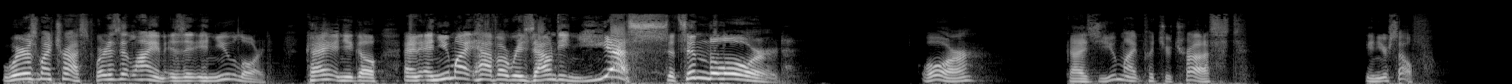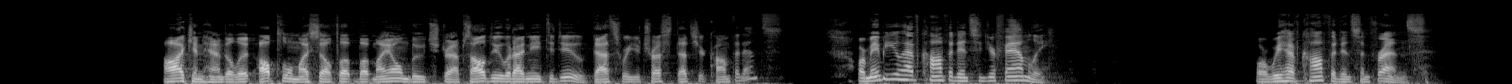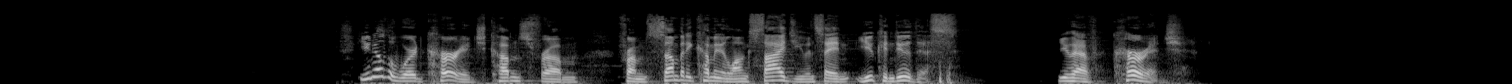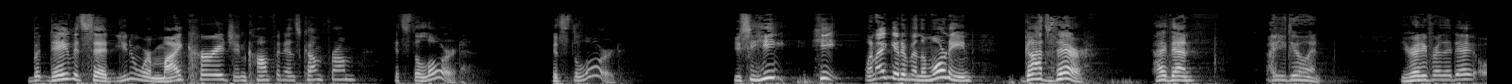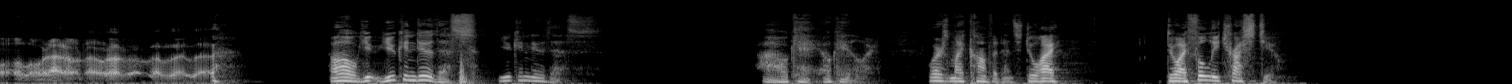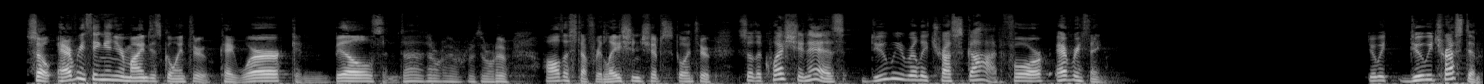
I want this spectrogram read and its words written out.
Where is my trust? Where does it lie? Is it in you, Lord? Okay? And you go, and, and you might have a resounding yes, it's in the Lord. Or, guys, you might put your trust in yourself. I can handle it. I'll pull myself up but my own bootstraps. I'll do what I need to do. That's where your trust, that's your confidence. Or maybe you have confidence in your family. Or we have confidence in friends. You know, the word courage comes from, from somebody coming alongside you and saying, You can do this. You have courage. But David said, You know where my courage and confidence come from? It's the Lord. It's the Lord. You see, he, he, when I get up in the morning, God's there. Hi, Ben. How you doing? You ready for the day Lord, I don't know. Oh, you, you can do this. You can do this. Oh, okay, okay, Lord. Where's my confidence? Do I, do I fully trust you? So everything in your mind is going through. Okay, work and bills and all the stuff, relationships going through. So the question is, do we really trust God for everything? Do we do we trust him?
